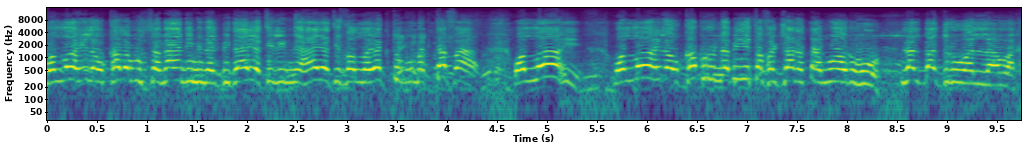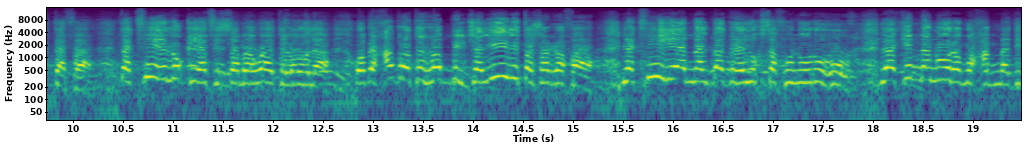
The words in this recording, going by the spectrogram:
والله لو قلم الزمان من البداية للنهاية ظل يكتب ما اكتفى. والله والله لو قبر النبي تفجرت أنواره لا البدر ولا واختفى تكفيه لقيا في السماوات العلى وبحضرة الرب الجليل تشرفا. يكفيه أن البدر يخسف نوره لكن نور محمد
